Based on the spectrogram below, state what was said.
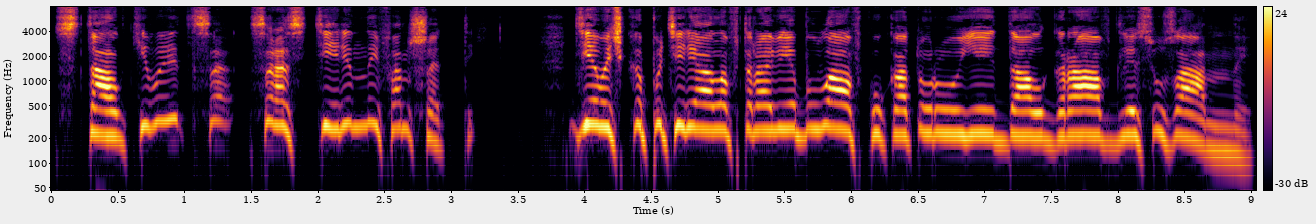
сталкивается с растерянной фаншеттой. Девочка потеряла в траве булавку, которую ей дал граф для Сюзанны.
